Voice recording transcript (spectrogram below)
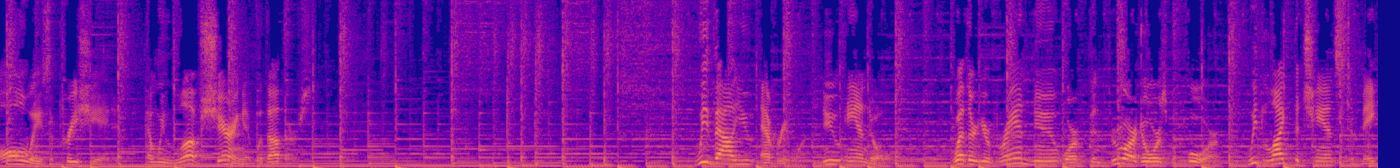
always appreciated, and we love sharing it with others. We value everyone, new and old. Whether you're brand new or have been through our doors before, we'd like the chance to make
